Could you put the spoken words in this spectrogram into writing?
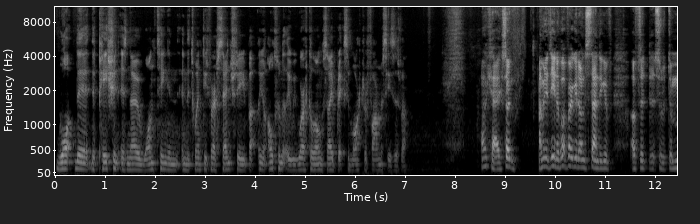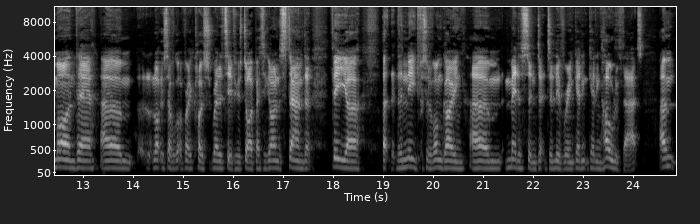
what the the patient is now wanting in, in the 21st century. But you know, ultimately, we work alongside bricks and mortar pharmacies as well. Okay, so I mean, Dean, I've got a very good understanding of of the, the sort of demand there. Um, like yourself, I've got a very close relative who's diabetic. I understand that the uh, the need for sort of ongoing um, medicine d- delivery and getting getting hold of that. Um,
